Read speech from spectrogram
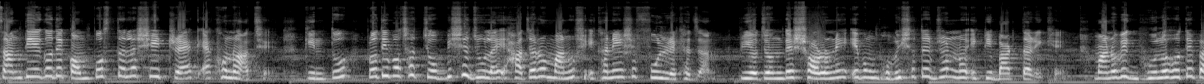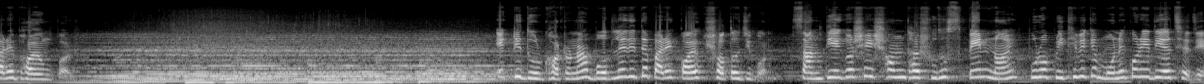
সান্তিয়াগো দে কম্পোস্তলা সেই ট্র্যাক এখনও আছে। কিন্তু প্রতি বছর চব্বিশে জুলাই হাজারো মানুষ এখানে এসে ফুল রেখে যান। প্রিয়জনদের স্মরণে এবং ভবিষ্যতের জন্য একটি বার্তা রেখে। মানবিক ভুলও হতে পারে ভয়ঙ্কর। একটি দুর্ঘটনা বদলে দিতে পারে কয়েক শত জীবন। সান্তিয়াগোর সেই সন্ধ্যা শুধু স্পেন নয়, পুরো পৃথিবীকে মনে করিয়ে দিয়েছে যে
